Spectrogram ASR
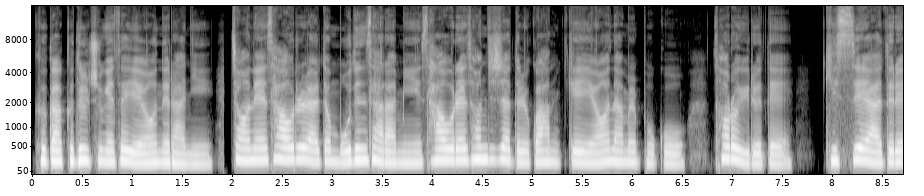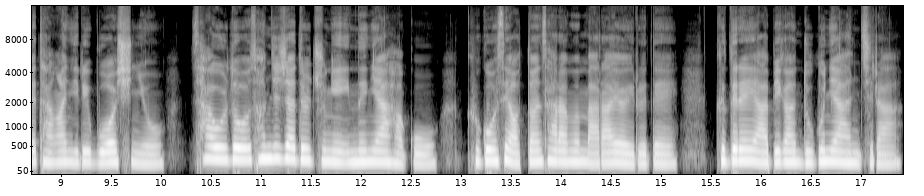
그가 그들 중에서 예언을 하니 전에 사울을 알던 모든 사람이 사울의 선지자들과 함께 예언함을 보고 서로 이르되 기스의 아들의 당한 일이 무엇이뇨? 사울도 선지자들 중에 있느냐 하고 그곳에 어떤 사람은 말하여 이르되 그들의 아비가 누구냐 한지라.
